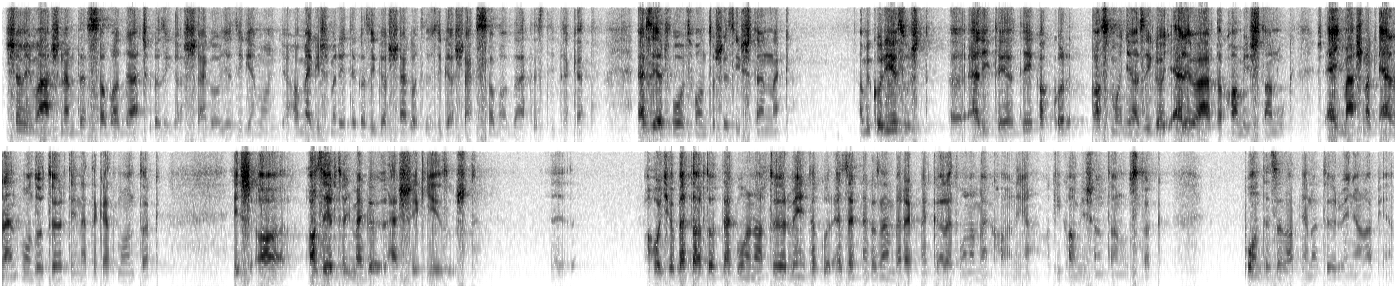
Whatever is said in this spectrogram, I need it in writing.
Semmi más nem tesz szabaddá, csak az igazsága, hogy az ige mondja. Ha megismeritek az igazságot, az igazság szabaddá tesz titeket. Ezért volt fontos ez Istennek. Amikor Jézust elítélték, akkor azt mondja az igaz, hogy előálltak hamis tanúk, és egymásnak ellentmondó történeteket mondtak. És a, azért, hogy megölhessék Jézust. Ahogyha betartották volna a törvényt, akkor ezeknek az embereknek kellett volna meghalnia, akik hamisan tanúztak. Pont ez alapján, a törvény alapján.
